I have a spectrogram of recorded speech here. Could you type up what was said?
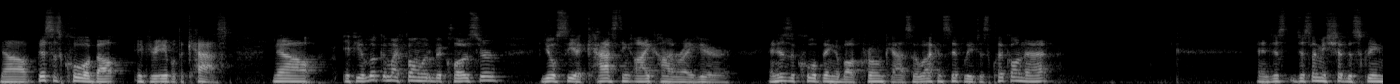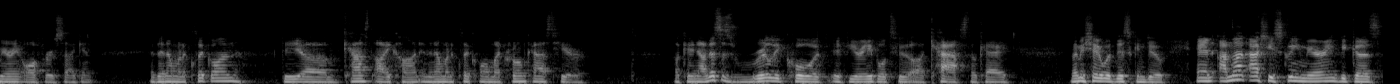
Now, this is cool about if you're able to cast. Now, if you look at my phone a little bit closer, you'll see a casting icon right here. And this is a cool thing about Chromecast. So I can simply just click on that. And just, just let me shut the screen mirroring off for a second. And then I'm going to click on the um, cast icon. And then I'm going to click on my Chromecast here. Okay, now this is really cool if, if you're able to uh, cast, okay? Let me show you what this can do. And I'm not actually screen mirroring because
